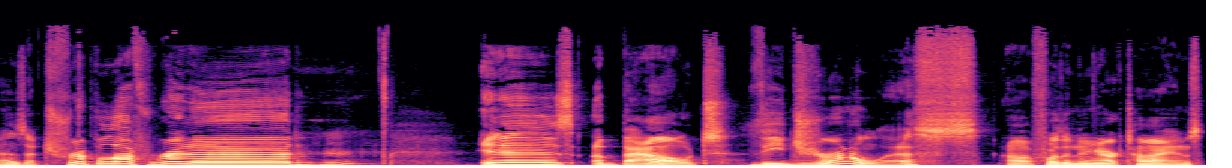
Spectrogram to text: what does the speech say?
That is a triple F rated. Mm-hmm. It is about the journalists uh, for the New York Times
